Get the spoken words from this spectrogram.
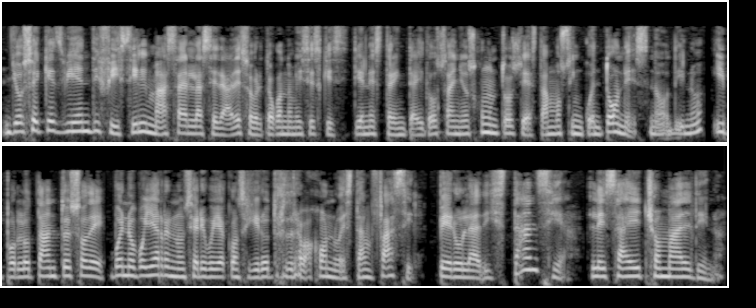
Yo sé que es bien difícil más a las edades, sobre todo cuando me dices que si tienes 32 años juntos, ya estamos cincuentones, ¿no, Dino? Y por lo tanto eso de, bueno, voy a renunciar y voy a conseguir otro trabajo no es tan fácil. Pero la distancia les ha hecho mal, Dino.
